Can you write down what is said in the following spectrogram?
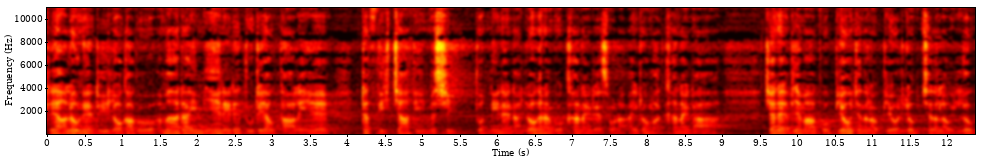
တရားအလုပ်နဲ့ဒီလောကကိုအမှန်တိုင်းမြင်နေတဲ့သူတယောက်သားလည်းတက်တည်ကြတည်မရှိသူနေနိုင်တာလောကဓာတ်ကိုခံနိုင်တယ်ဆိုတာအဲ့တော့မှခံနိုင်တာကျန်တဲ့အပြင်မှာကိုပြောချင်တယ်လို့ပြောလုပ်ချင်တယ်လို့လုပ်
